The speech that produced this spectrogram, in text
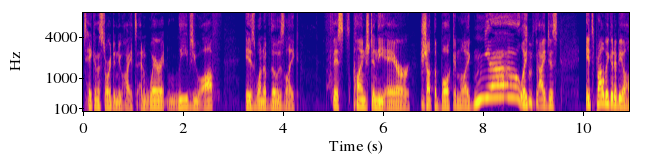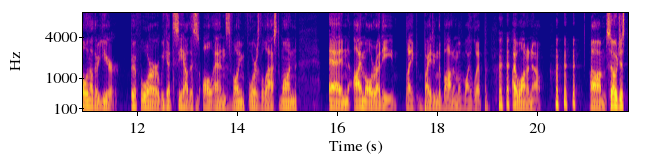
taken the story to new heights, and where it leaves you off is one of those like fists clenched in the air, shut the book, and like no, like I just, it's probably going to be a whole another year before we get to see how this is all ends. Volume four is the last one, and I'm already like biting the bottom of my lip. I want to know. Um, so just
